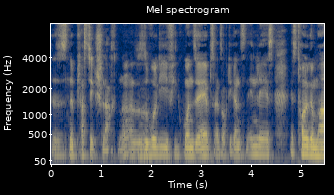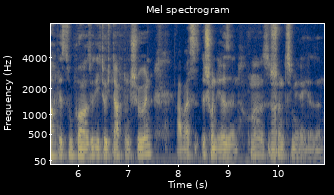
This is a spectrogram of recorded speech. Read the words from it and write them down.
es ist eine Plastikschlacht, ne? Also Mhm. sowohl die Figuren selbst als auch die ganzen Inlays ist toll gemacht, ist super, ist wirklich durchdacht und schön, aber es ist schon Irrsinn, ne? Es ist Ja. schon ziemlicher Irrsinn.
